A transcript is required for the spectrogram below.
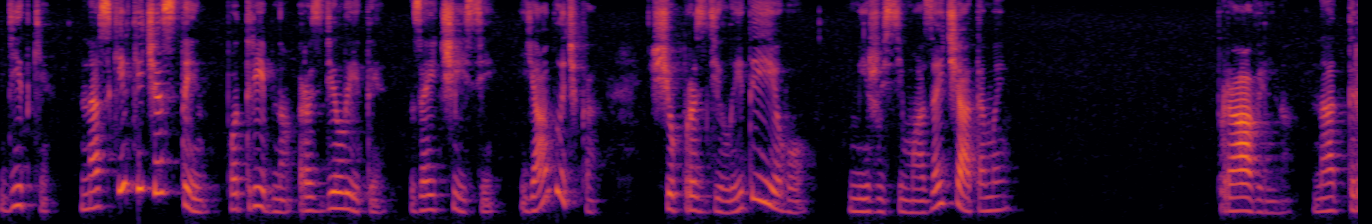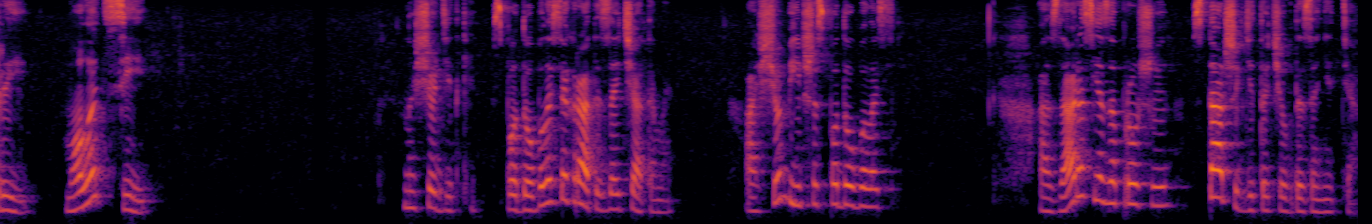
Дітки, на скільки частин потрібно розділити зайчисі яблучка, щоб розділити його між усіма зайчатами? Правильно, на три. Молодці. Ну що, дітки, сподобалося грати з зайчатами? А що більше сподобалось? А зараз я запрошую старших діточок до заняття.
